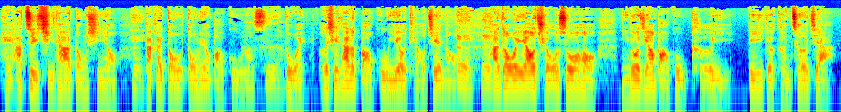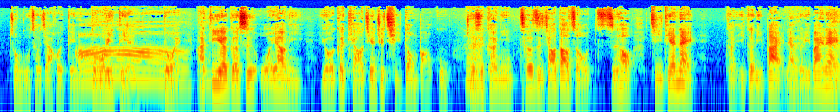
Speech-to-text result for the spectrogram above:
嘿，啊，至于其他的东西哦，大概都都没有保固了。是，对，而且它的保固也有条件哦，它都会要求说，哦，你如果今天要保固，可以，第一个可能车价，中古车价会给你多一点，对，啊，第二个是我要你有一个条件去启动保固，就是可能车子交到手之后几天内。可能一个礼拜、两个礼拜内，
